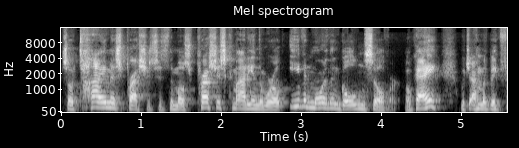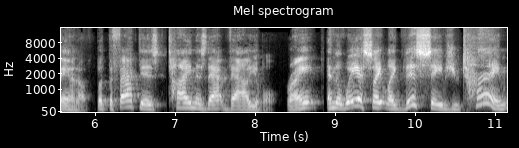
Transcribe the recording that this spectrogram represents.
So time is precious. It's the most precious commodity in the world, even more than gold and silver. Okay. Which I'm a big fan of. But the fact is, time is that valuable, right? And the way a site like this saves you time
